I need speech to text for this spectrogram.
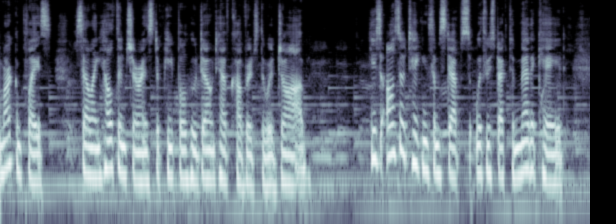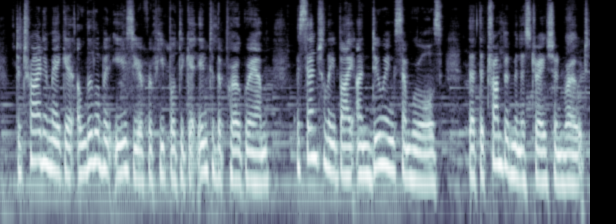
marketplace selling health insurance to people who don't have coverage through a job. He's also taking some steps with respect to Medicaid to try to make it a little bit easier for people to get into the program, essentially by undoing some rules that the Trump administration wrote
